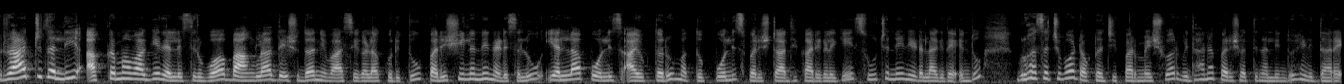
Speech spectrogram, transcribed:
ರಾಜ್ಯದಲ್ಲಿ ಅಕ್ರಮವಾಗಿ ನೆಲೆಸಿರುವ ಬಾಂಗ್ಲಾದೇಶದ ನಿವಾಸಿಗಳ ಕುರಿತು ಪರಿಶೀಲನೆ ನಡೆಸಲು ಎಲ್ಲಾ ಪೊಲೀಸ್ ಆಯುಕ್ತರು ಮತ್ತು ಪೊಲೀಸ್ ವರಿಷ್ಠಾಧಿಕಾರಿಗಳಿಗೆ ಸೂಚನೆ ನೀಡಲಾಗಿದೆ ಎಂದು ಗೃಹ ಸಚಿವ ಡಾ ಜಿ ಪರಮೇಶ್ವರ್ ವಿಧಾನ ಪರಿಷತ್ತಿನಲ್ಲಿಂದು ಹೇಳಿದ್ದಾರೆ.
